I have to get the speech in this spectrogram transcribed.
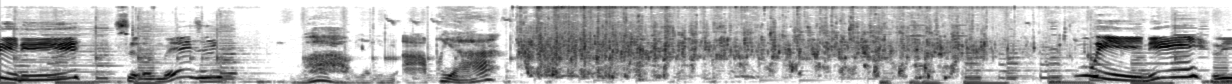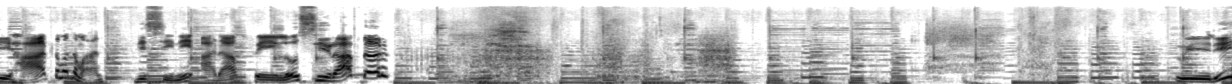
Widih, so amazing. Wow, yang ini apa ya? Widih, lihat teman-teman. Di sini ada Velociraptor. Widih,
